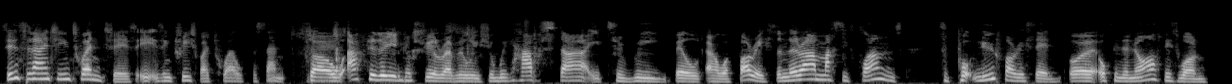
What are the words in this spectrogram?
Since the 1920s, it has increased by 12%. So after the industrial revolution, we have started to rebuild our forests and there are massive plans to put new forests in. Or up in the north is one.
